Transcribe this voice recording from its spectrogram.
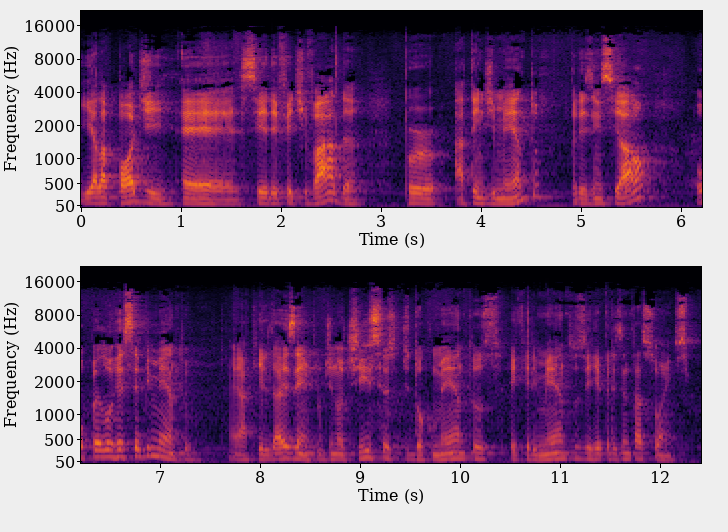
e ela pode é, ser efetivada por atendimento presencial ou pelo recebimento. É, aqui ele dá exemplo de notícias, de documentos, requerimentos e representações.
